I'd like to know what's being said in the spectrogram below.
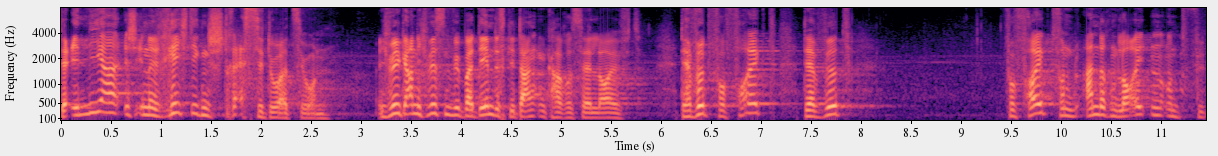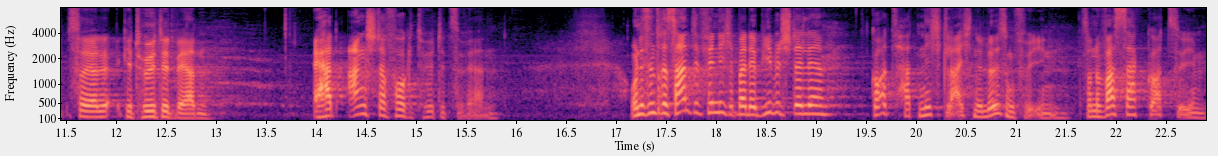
Der Elia ist in einer richtigen Stresssituation. Ich will gar nicht wissen, wie bei dem das Gedankenkarussell läuft. Der wird verfolgt, der wird verfolgt von anderen Leuten und soll getötet werden. Er hat Angst davor, getötet zu werden. Und das Interessante finde ich bei der Bibelstelle, Gott hat nicht gleich eine Lösung für ihn, sondern was sagt Gott zu ihm?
